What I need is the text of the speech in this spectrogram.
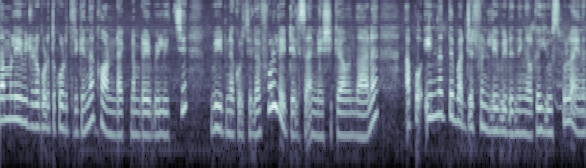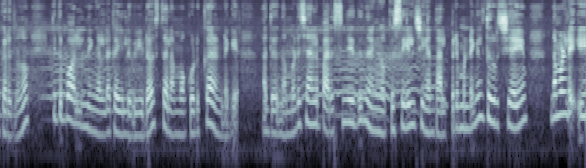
നമ്മൾ ഈ വീഡിയോയുടെ കൊടുത്ത് കൊടുത്തിരിക്കുന്ന കോൺടാക്റ്റ് നമ്പറിൽ വിളിച്ച് വീടിനെക്കുറിച്ചുള്ള ഫുൾ ഡീറ്റെയിൽസ് അന്വേഷിക്കാവുന്നതാണ്. അപ്പോൾ ഇന്നത്തെ ബഡ്ജറ്റ് ഫ്രണ്ട്ലി വീട് നിങ്ങൾക്ക് യൂസ്ഫുൾ ആയെന്ന് കരുതുന്നു. ഇതുപോലെ നിങ്ങളുടെ കയ്യിൽ വീടോ സ്ഥലമോ കൊടുക്കാനുണ്ടെങ്കിൽ അത് നമ്മുടെ ചാനൽ പരസ്യം ചെയ്ത് നിങ്ങൾക്ക് സെയിൽ ചെയ്യാൻ താല്പര്യമുണ്ടെങ്കിൽ തീർച്ചയായും നമ്മളുടെ ഈ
